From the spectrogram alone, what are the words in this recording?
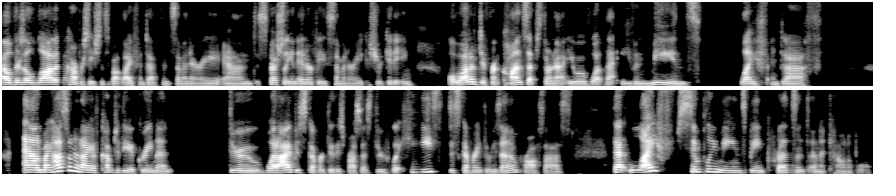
Uh, there's a lot of conversations about life and death in seminary and especially in interfaith seminary because you're getting a lot of different concepts thrown at you of what that even means life and death and my husband and i have come to the agreement through what i've discovered through this process through what he's discovering through his own process that life simply means being present and accountable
